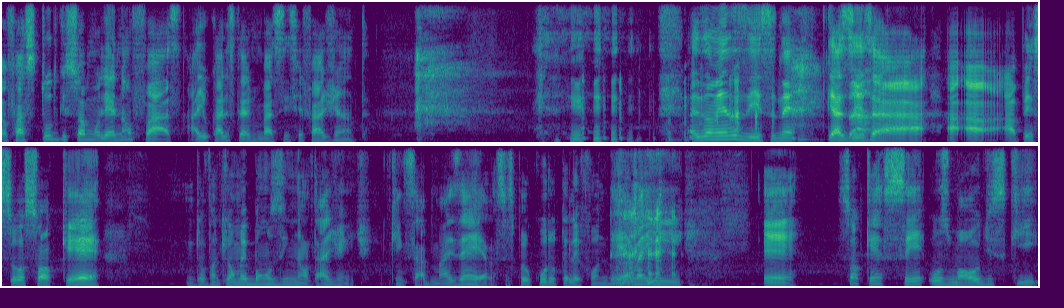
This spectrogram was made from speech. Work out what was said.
eu faço tudo que sua mulher não faz. Aí o cara escreve embaixo assim, você faz janta? Mais ou menos isso, né? Porque às Exato. vezes a, a, a, a pessoa só quer. Não tô falando que homem é bonzinho, não, tá, gente? Quem sabe mais é ela. Vocês procuram o telefone dela e. É. Só quer ser os moldes que.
